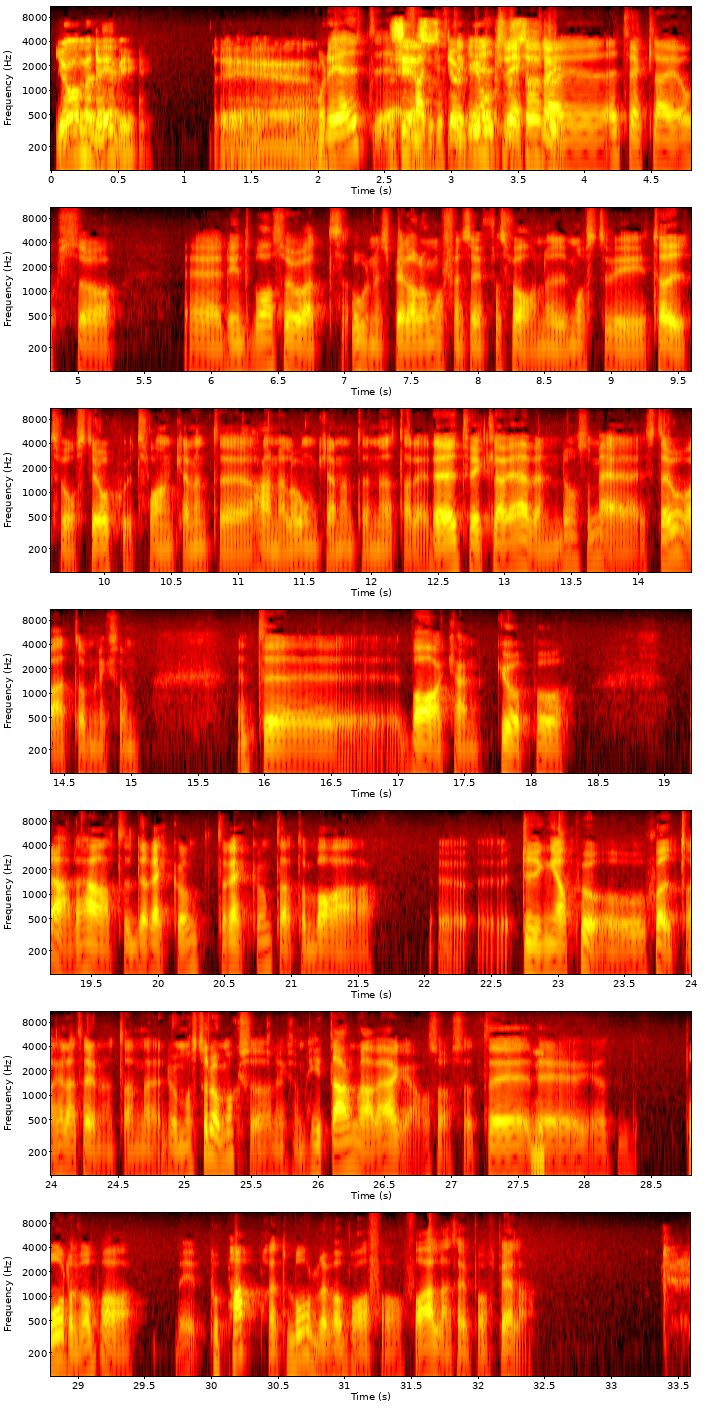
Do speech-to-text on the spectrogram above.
Ja men det är vi. Eh, och det, är ut, faktiskt, det utvecklar, ju, utvecklar ju också eh, det är inte bara så att oh, nu spelar de offensivt försvar, nu måste vi ta ut vår ståskytt för han kan inte, han eller hon kan inte möta det. Det utvecklar ju även de som är stora att de liksom inte bara kan gå på ja, det här att det räcker inte, det räcker inte att de bara uh, dyngar på och skjuter hela tiden utan eh, då måste de också liksom hitta andra vägar och så. Så att det, mm. det borde vara bra på pappret borde det vara bra för, för alla typer av spelare.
